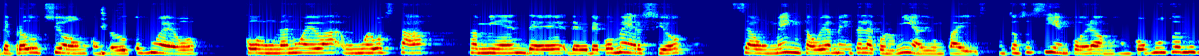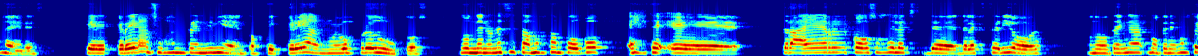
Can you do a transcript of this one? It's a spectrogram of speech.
de producción con productos nuevos, con una nueva, un nuevo staff también de, de, comercio, se aumenta obviamente la economía de un país. Entonces, si empoderamos un conjunto de mujeres que crean sus emprendimientos, que crean nuevos productos, donde no necesitamos tampoco este, eh, traer cosas del, del exterior, no, tenga, no tenemos que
